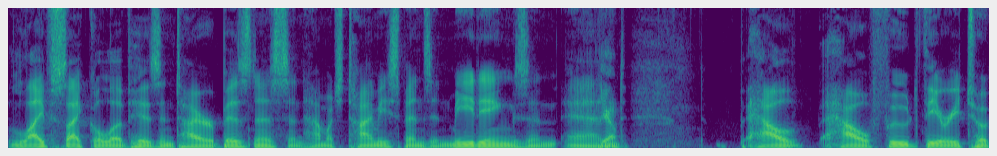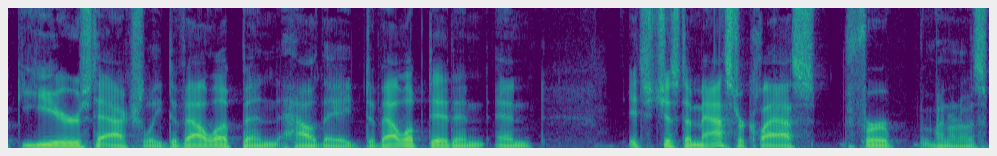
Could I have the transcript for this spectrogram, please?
life cycle of his entire business and how much time he spends in meetings and and. Yep. How how food theory took years to actually develop and how they developed it and and it's just a masterclass for I don't know it's,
